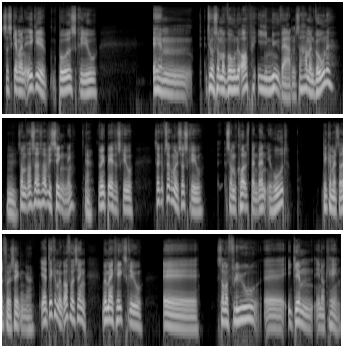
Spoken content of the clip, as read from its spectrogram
så skal man ikke både skrive, øhm, det var som at vågne op i en ny verden. Så har man vågne, Mm. som, og så, så er vi i sengen, ikke? Ja. Så man ikke bagefter skrive. Så, så kan man så skrive, som kold spand vand i hovedet. Det kan man stadig få i sengen, ja. Ja, det kan man godt få i sengen, men man kan ikke skrive, øh, som at flyve øh, igennem en orkan.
